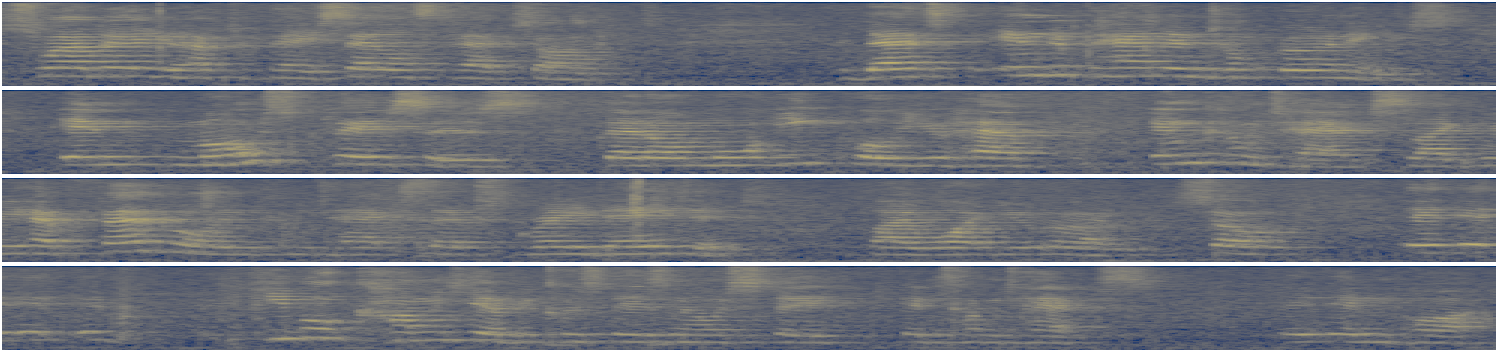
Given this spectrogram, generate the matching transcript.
sweater, you have to pay sales tax on it. That's independent of earnings. In most places that are more equal, you have income tax, like we have federal income tax that's gradated by what you earn. So it, it, it, people come here because there's no state income tax, in part.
